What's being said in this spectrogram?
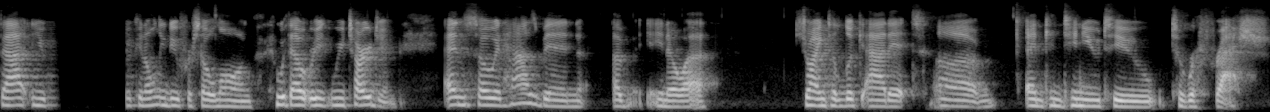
that you you can only do for so long without re- recharging, and so it has been a you know a trying to look at it um, and continue to to refresh,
